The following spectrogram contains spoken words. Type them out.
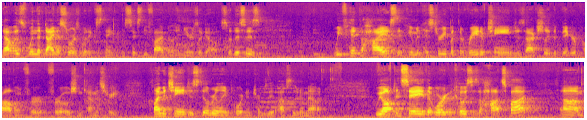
That was when the dinosaurs would extinct, was 65 million years ago. So this is, we've hit the highest in human history, but the rate of change is actually the bigger problem for, for ocean chemistry. Climate change is still really important in terms of the absolute amount. We often say the Oregon coast is a hot spot. Um,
